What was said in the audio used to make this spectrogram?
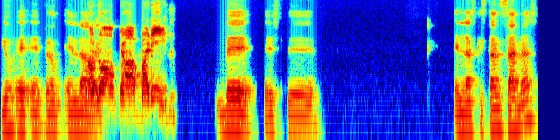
y un, eh, eh, perdón, en la No, no, Bari. B, este, en las que están sanas,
